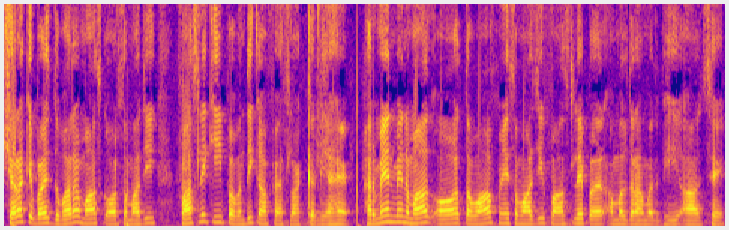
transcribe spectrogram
शरह के बायस दोबारा मास्क और समाजी फासले की पाबंदी का फैसला कर लिया है। हरमैन में नमाज़ और तवाफ़ में समाजी फासले पर अमल दरामद भी आज से।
